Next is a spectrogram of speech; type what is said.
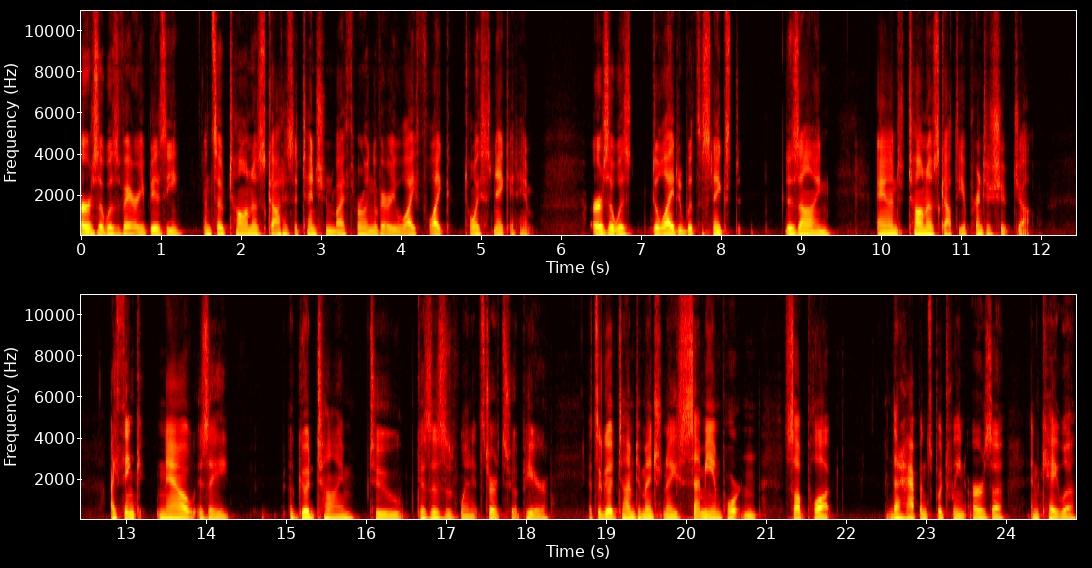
Urza was very busy, and so Tawnos got his attention by throwing a very lifelike toy snake at him. Urza was delighted with the snake's d- design, and Tawnos got the apprenticeship job. I think now is a a good time to because this is when it starts to appear. It's a good time to mention a semi-important subplot that happens between Urza and Kayla,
